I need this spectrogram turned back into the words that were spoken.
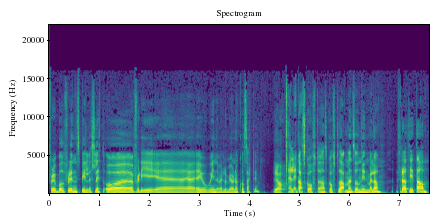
Fordi, både fordi den spilles litt, og fordi eh, jeg er jo innimellom gjør noen konserter. Ja, Eller ganske ofte, ganske ofte da, men sånn innimellom. Fra tid til annen.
